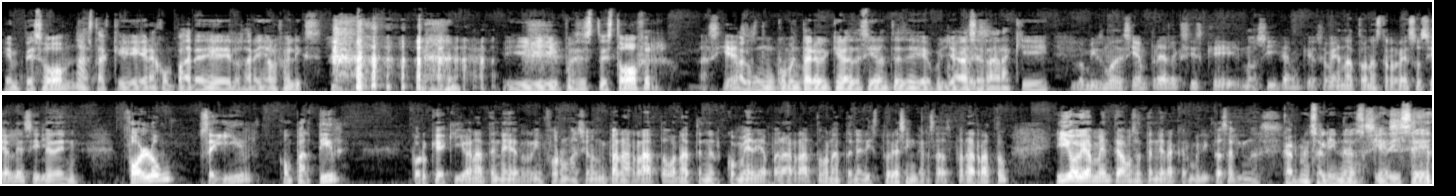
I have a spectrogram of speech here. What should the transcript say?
empezó hasta que era compadre de los Areñalos Félix. y pues esto es todo, Fer. Así es. ¿Algún comentario que quieras decir antes de pues, No, ya pues, cerrar aquí? Lo mismo de siempre, Alexis, que nos sigan, que se vayan a todas nuestras redes sociales y le den follow, seguir, compartir, porque aquí van a tener información para rato, van a tener comedia para rato, van a tener historias engarzadas para rato y obviamente vamos a tener a Carmelita Salinas. Carmen Salinas Así que es. dice,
